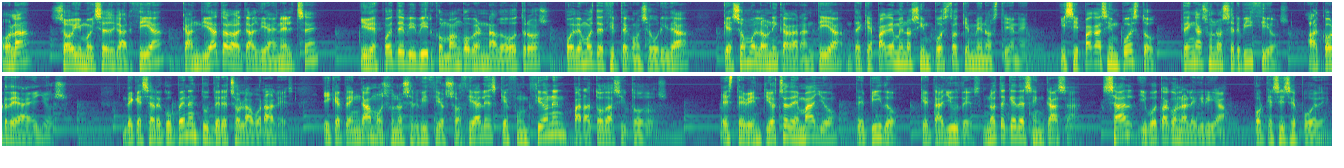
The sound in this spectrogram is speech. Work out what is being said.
Hola, soy Moisés García, candidato a la alcaldía en Elche, y después de vivir como han gobernado otros, podemos decirte con seguridad que somos la única garantía de que pague menos impuesto quien menos tiene. Y si pagas impuesto, tengas unos servicios acorde a ellos. De que se recuperen tus derechos laborales y que tengamos unos servicios sociales que funcionen para todas y todos. Este 28 de mayo te pido que te ayudes, no te quedes en casa, sal y vota con alegría, porque sí se puede.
